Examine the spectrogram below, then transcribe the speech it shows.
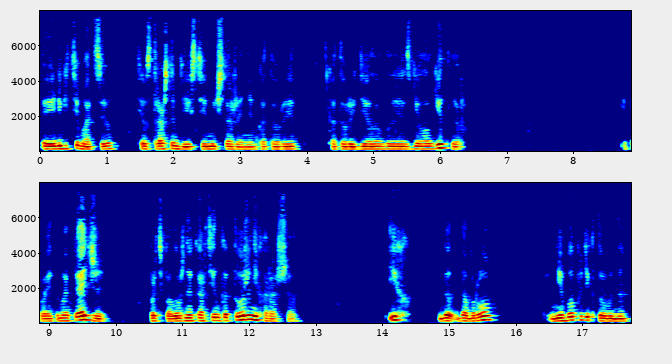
э, легитимацию тем страшным действиям, уничтожениям, которые, которые делал, э, сделал Гитлер. И поэтому, опять же, противоположная картинка тоже нехороша. Их добро не было продиктовано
